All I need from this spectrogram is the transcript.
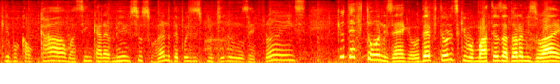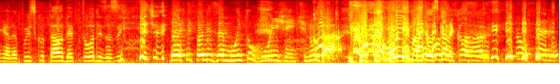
aquele vocal calmo, assim, cara, meio sussurrando, depois explodindo nos refrões. Que o Deftones, né? O Deftones que o Matheus adora me zoar, cara, por escutar o Deftones, assim. Deftones é muito ruim, gente. Não Como, dá. como é ruim, Matheus, cara? Falaram- Não, sério.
